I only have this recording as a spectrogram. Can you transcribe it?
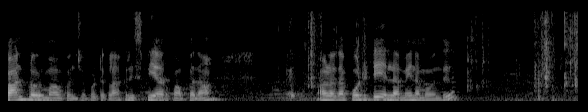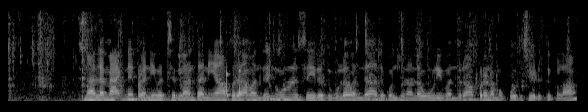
கார்ன்ஃப்ளவர் மாவு கொஞ்சம் போட்டுக்கலாம். கிறிஸ்பியாக இருக்கும் அப்போ தான் அவ்வளோதான் போட்டுட்டு எல்லாமே நம்ம வந்து நல்லா மேக்னேட் பண்ணி வச்சிடலாம் தனியாக அப்போ தான் வந்து நூல் செய்கிறதுக்குள்ளே வந்து அது கொஞ்சம் நல்லா ஊறி வந்துடும் அப்புறம் நம்ம பொரித்து எடுத்துக்கலாம்.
